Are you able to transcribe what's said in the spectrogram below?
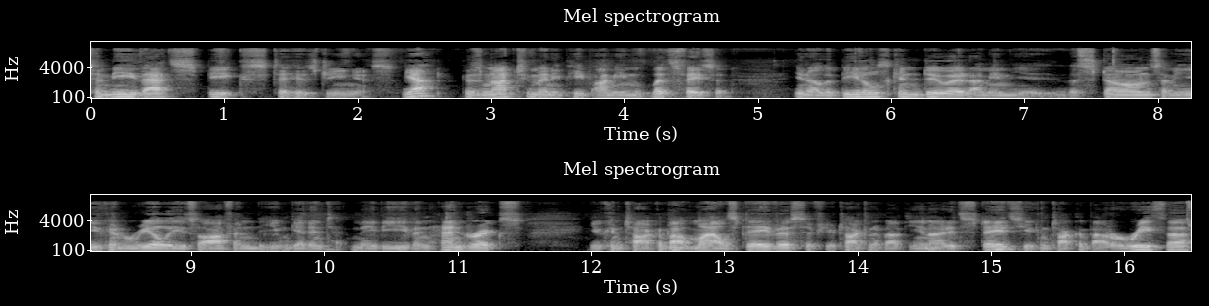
to me that speaks to his genius Yeah. because not too many people i mean let's face it you know the beatles can do it. I mean the stones i mean you can reel these off and you can get into maybe even hendrix. You can talk about miles davis. If you're talking about the united states you can talk about aretha.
